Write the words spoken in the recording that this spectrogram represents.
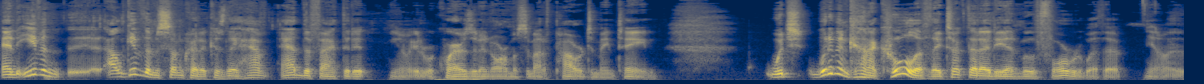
And even, uh, I'll give them some credit because they have add the fact that it, you know, it requires an enormous amount of power to maintain. Which would have been kind of cool if they took that idea and moved forward with it. You know,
